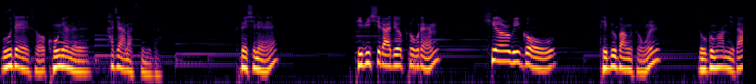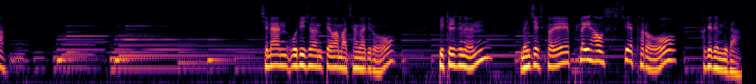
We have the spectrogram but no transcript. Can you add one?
무대에서 공연을 하지 않았습니다. 그 대신에 BBC 라디오 프로그램 Here We Go 데뷔 방송을 녹음합니다. 지난 오디션 때와 마찬가지로 비틀즈는 맨체스터의 플레이하우스 시애터로 가게 됩니다.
